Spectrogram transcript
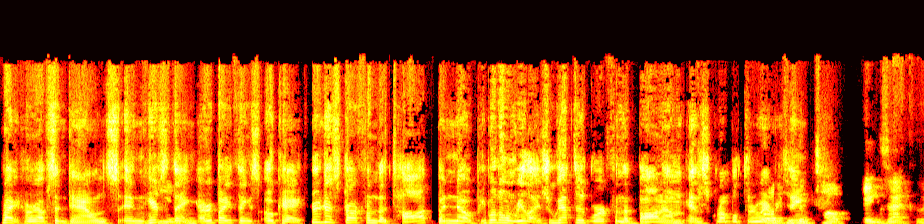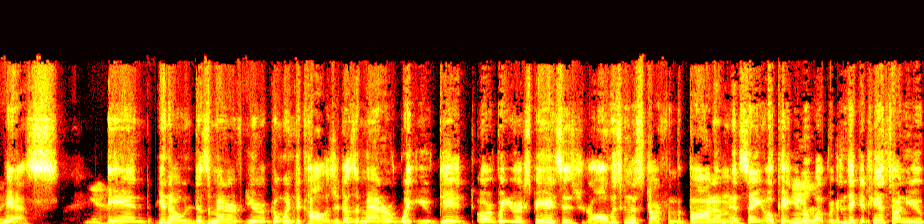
Right, her ups and downs. And here's the thing everybody thinks, okay, you're going to start from the top, but no, people don't realize you have to work from the bottom and scramble through Go to the everything. top, exactly. Yes. Yeah. And, you know, it doesn't matter if you're going to college, it doesn't matter what you did or what your experience is. You're always going to start from the bottom and say, okay, you know what, we're going to take a chance on you,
